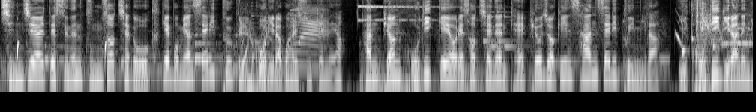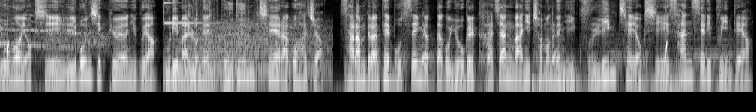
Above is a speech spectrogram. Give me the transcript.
진지할 때 쓰는 궁서체도 크게 보면 세리프 글꼴이라고 할 수 있겠네요. 한편 고딕 계열의 서체는 대표적인 산 세리프입니다. 이 고딕이라는 용어 역시 일본식 표현이고요. 우리말로는 도둠체라고 하죠. 사람들한테 못생겼다고 욕을 가장 많이 처먹는 이 굴림체 역시 산 세리프인데요.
